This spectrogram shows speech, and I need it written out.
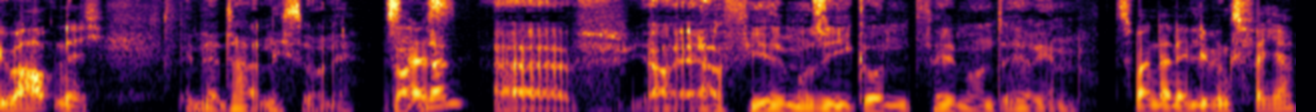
Überhaupt nicht. in der Tat nicht so, nee. Das heißt, Sondern? Äh, ja, eher viel Musik und Filme und Serien. was waren deine Lieblingsfächer?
